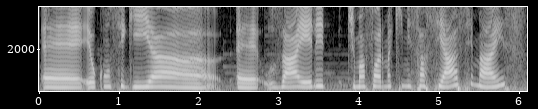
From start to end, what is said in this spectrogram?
é, eu conseguia é, usar ele de uma forma que me saciasse mais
